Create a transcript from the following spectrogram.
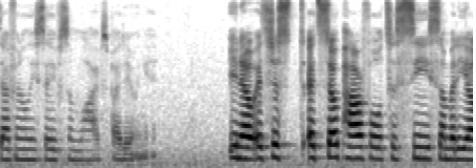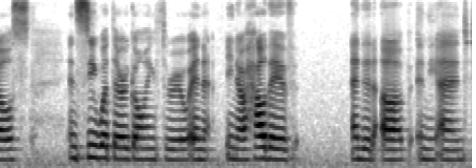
definitely save some lives by doing it. You know, it's just it's so powerful to see somebody else and see what they're going through and you know how they've ended up in the end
